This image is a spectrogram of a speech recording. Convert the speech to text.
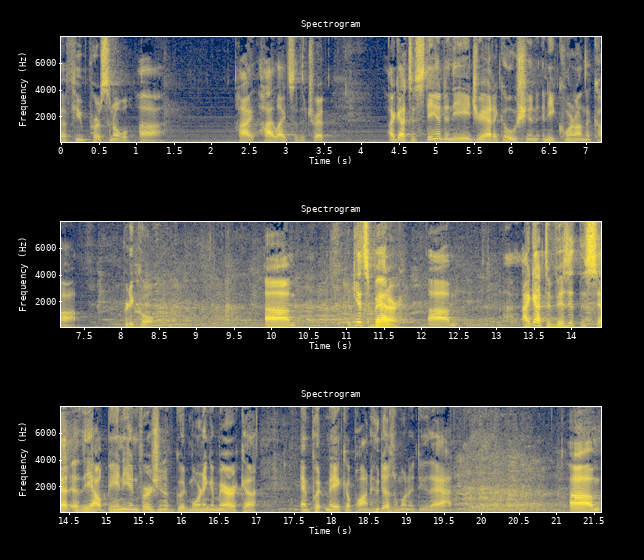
a, few personal uh, high, highlights of the trip. I got to stand in the Adriatic Ocean and eat corn on the cob. Pretty cool. Um, it gets better. Um, I got to visit the set of the Albanian version of Good Morning America and put makeup on. Who doesn't want to do that? Um,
